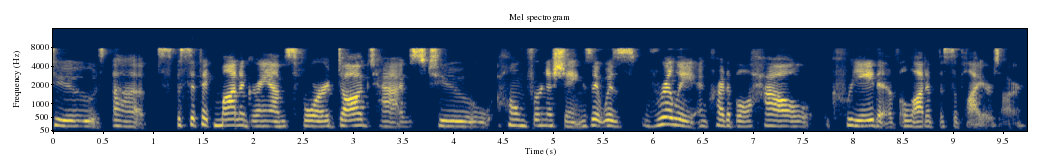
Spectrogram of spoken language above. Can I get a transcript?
to uh, specific monograms for dog tags to home furnishings. It was really incredible how creative a lot of the suppliers are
